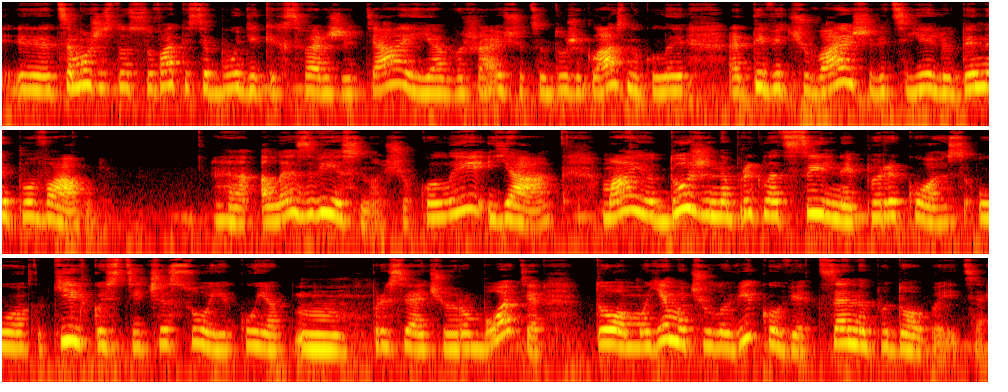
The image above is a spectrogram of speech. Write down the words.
Е, Це може стосуватися будь-яких сфер життя, і я вважаю, що це дуже класно, коли е, ти відчуваєш від цієї людини повагу. Е, Але звісно, що коли я маю дуже, наприклад, сильний перекос у кількості часу, яку я м, присвячую роботі, то моєму чоловікові це не подобається.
